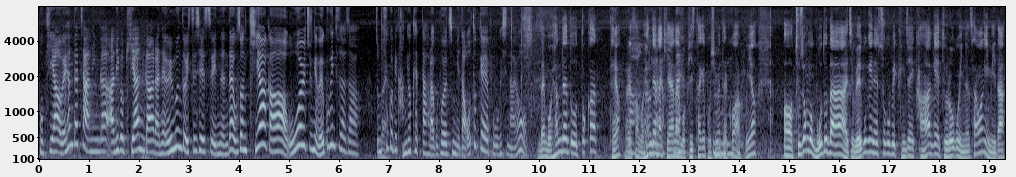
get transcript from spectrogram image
뭐 기아 왜 현대차 아닌가, 아니고 기아인가라는 의문도 있으실 수 있는데 우선 기아가 5월 중에 외국인 투자자 좀 네. 수급이 강력했다라고 보여집니다. 어떻게 보고 계시나요? 네, 뭐 현대도 똑같아요. 그래서 아, 뭐 현대나 그런가요? 기아나 네. 뭐 비슷하게 보시면 될것 같고요. 어, 두 종목 모두 다 이제 외국인의 수급이 굉장히 강하게 들어오고 있는 상황입니다.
